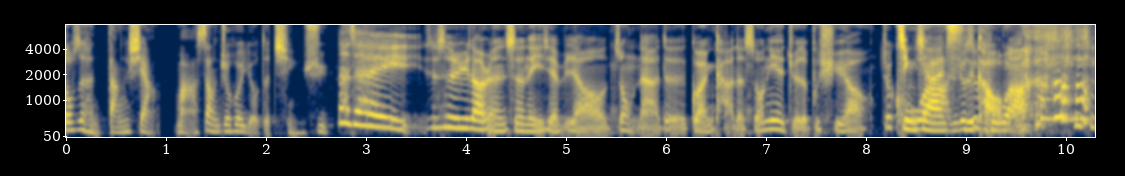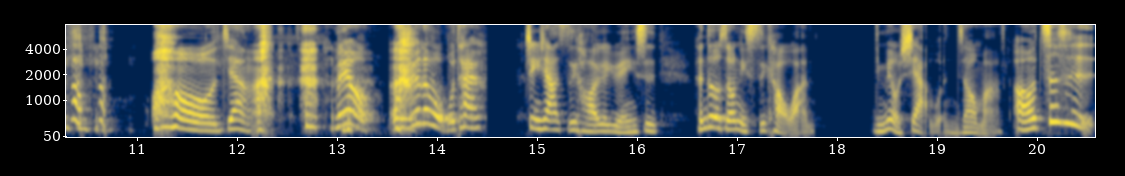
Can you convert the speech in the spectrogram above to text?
都是很当下，马上就会有的情绪。那在就是遇到人生的一些比较重大的关卡的时候，你也觉得不需要就静下来思考吗？哦，这样啊？没有，我觉得我不太静下思考。一个原因是，很多的时候你思考完，你没有下文，你知道吗？哦，这是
